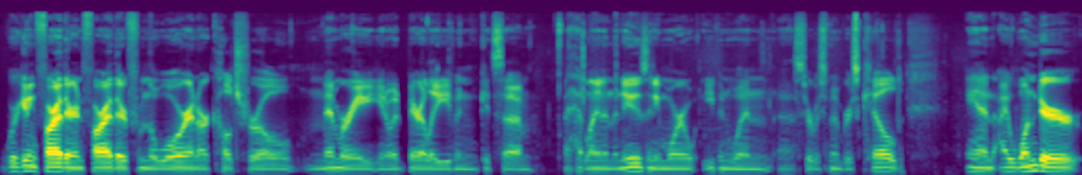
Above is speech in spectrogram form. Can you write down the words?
We're getting farther and farther from the war in our cultural memory. You know, it barely even gets a, a headline in the news anymore, even when uh, service members killed. And I wonder,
